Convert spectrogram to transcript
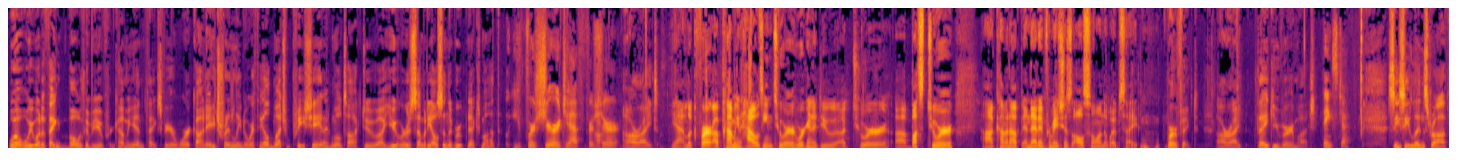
Well, we want to thank both of you for coming in. Thanks for your work on Age Friendly Northfield. Much appreciated. We'll talk to uh, you or somebody else in the group next month. For sure, Jeff, for sure. All right. Yeah, look for our upcoming housing tour. We're going to do a tour, uh, bus tour uh, coming up, and that information is also on the website. Perfect. All right. Thank you very much. Thanks, Jeff. CC Linstroth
